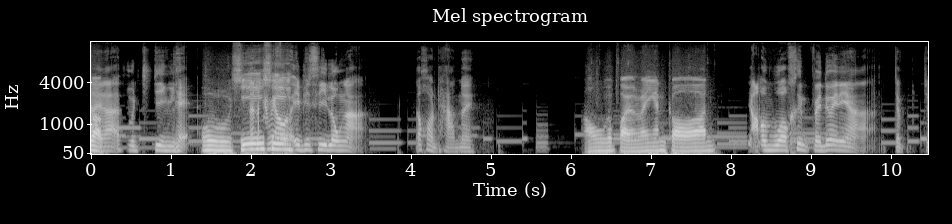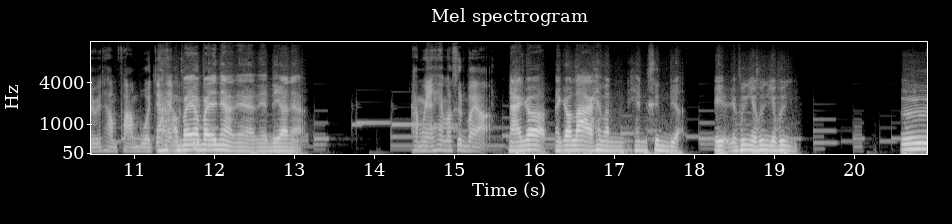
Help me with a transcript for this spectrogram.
แบบใช่ละพูดจริงแหละโอ้เคแล้วทำเคไมเอา APC ลงอะ แล้วขอถามหน่อยเอาก็ปล่อยมันไว้งั้นก่อนจะเอาวัวขึ้นไปด้วยเนี่ย จะจะไปทำฟาร์มวัวจะอะให้เอามันไปเอาไปขึ้นเนี่ยเนี่ยเนี่ยเดือนเนี่ยทำไงให้มันขึ้นไปอะ นายก็นายก็ลากให้มันให้มันขึ้นเดือเฮ้ยอย่าพึ่งอย่าพึ่งอย่าพึ่งเออ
